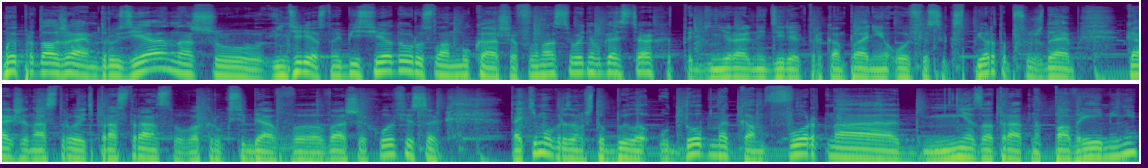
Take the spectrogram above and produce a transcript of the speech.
Мы продолжаем, друзья, нашу интересную беседу. Руслан Мукашев у нас сегодня в гостях. Это генеральный директор компании «Офис Эксперт». Обсуждаем, как же настроить пространство вокруг себя в ваших офисах. Таким образом, чтобы было удобно, комфортно, не затратно по времени.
